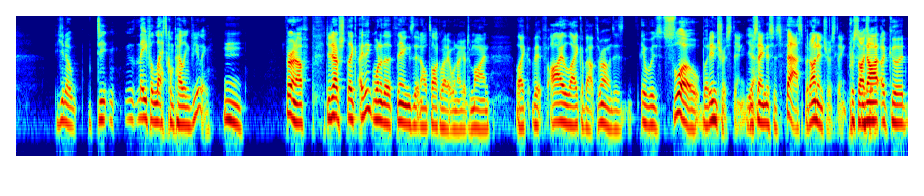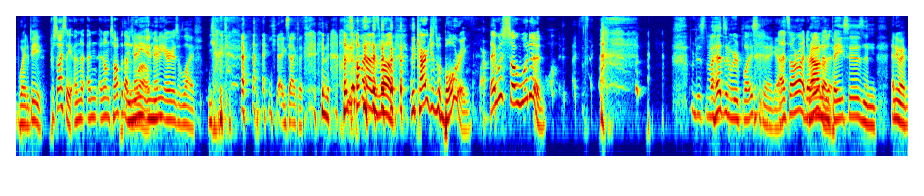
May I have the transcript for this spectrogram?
you know, made for less compelling viewing. Hmm. Fair enough. Did have like I think one of the things that and I'll talk about it when I get to mine, like that I like about Thrones is it was slow but interesting. Yeah. You're saying this is fast but uninteresting. Precisely. Not a good way to be. Precisely, and and, and on top of that In as many well, in many areas of life. yeah, exactly. And on top of that as well, the characters were boring. They were so wooden. I'm just my head's in a weird place today, guys. That's all right. Don't worry round about and bases and anyway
